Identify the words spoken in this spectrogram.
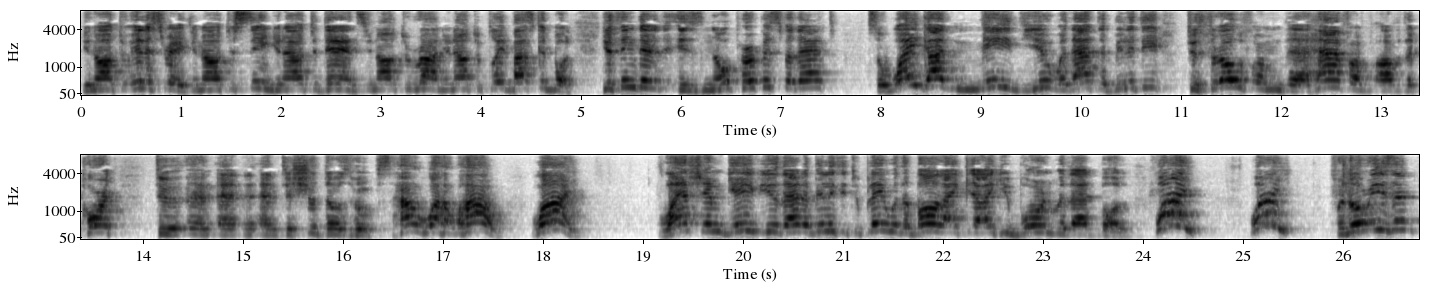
You know how to illustrate. You know how to sing. You know how to dance. You know how to run. You know how to play basketball. You think there is no purpose for that? So why God made you with that ability to throw from the half of, of the court to and, and, and to shoot those hoops? How? How? Why? Why Hashem gave you that ability to play with the ball like, like you're born with that ball? Why? Why? For no reason?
